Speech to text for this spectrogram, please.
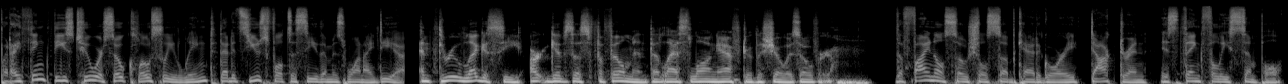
but I think these two are so closely linked that it's useful to see them them as one idea. And through legacy, art gives us fulfillment that lasts long after the show is over. The final social subcategory, doctrine, is thankfully simple.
